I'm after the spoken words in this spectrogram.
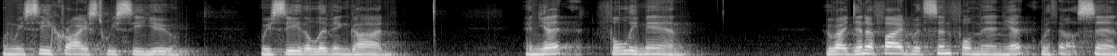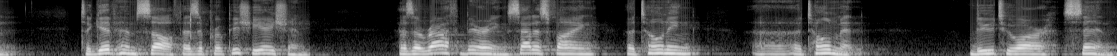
When we see Christ, we see you. We see the living God. And yet, fully man, who identified with sinful men, yet without sin, to give himself as a propitiation, as a wrath bearing, satisfying, atoning uh, atonement due to our sin.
